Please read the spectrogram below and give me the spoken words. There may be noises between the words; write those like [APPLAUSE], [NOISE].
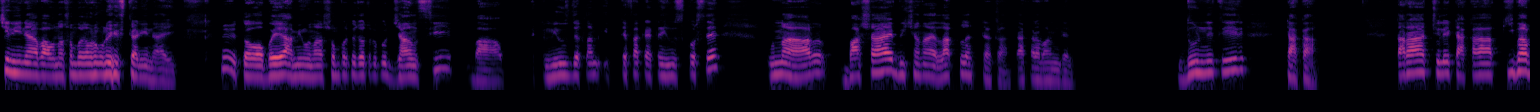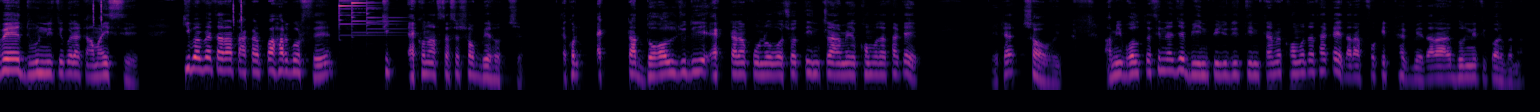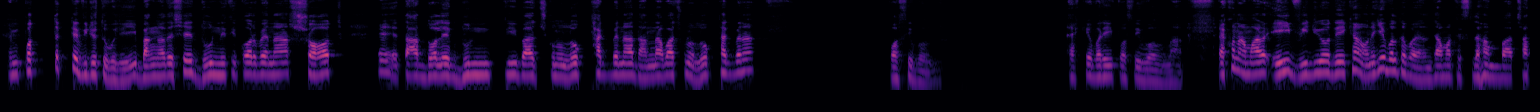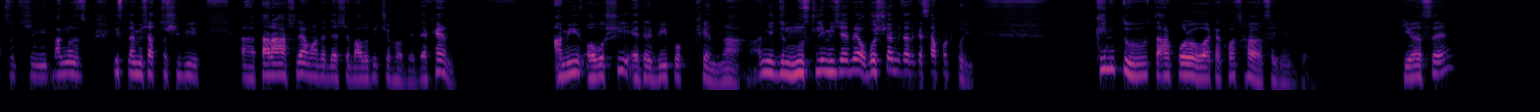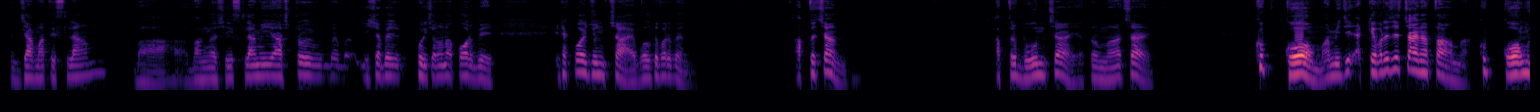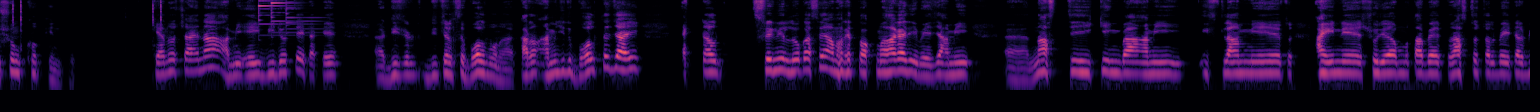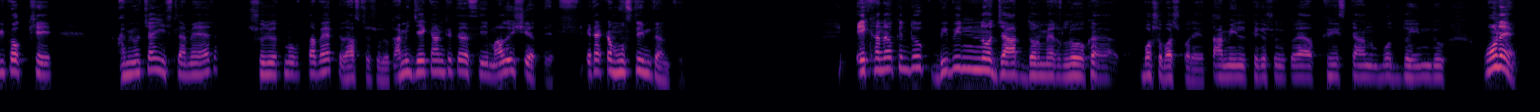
চিনি না বা ওনার সম্পর্কে আমার কোনো হিস্টারি নাই। হ্যাঁ, তবে আমি ওনার সম্পর্কে যতটুকু জানছি বা একটা নিউজ দেখলাম ইত্তেফাক একটা নিউজ করছে ওনার বাসায় বিছানায় লাখ লাখ টাকা টাকার বান্ডেল দুর্নীতির টাকা। তারা অ্যাকচুয়ালি টাকা কীভাবে দুর্নীতি করে কামাইছে? কীভাবে তারা টাকার পাহাড় করছে ঠিক এখন আস্তে আস্তে সব বের হচ্ছে। এখন একটা দল যদি একটা না পনেরো বছর তিন ট্রামে ক্ষমতা থাকে, এটা স্বাভাবিক। আমি বলতেছি না যে বিএনপি যদি তিন ট্রামে ক্ষমতা থাকে, তারা ফকির থাকবে, তারা দুর্নীতি করবে না। আমি প্রত্যেকটা ভিডিওতে বলি, বাংলাদেশে দুর্নীতি করবে না, সৎ তার দলে দুর্নীতিবাজ কোনো লোক থাকবে না, দান্দাবাজ কোনো লোক থাকবে না পসিবল না। একেবারেই পসিবল না। এখন আমার এই ভিডিও দেখে অনেকেই বলতে পারেন, জামাত ইসলাম বা ছাত্র শিবির, বাংলাদেশ ইসলামী ছাত্র শিবির তারা আসলে আমাদের দেশে ভালো কিছু হবে। দেখেন, আমি অবশ্যই এদের বিপক্ষে না। আমি একজন মুসলিম হিসেবে অবশ্যই আমি তাদেরকে সাপোর্ট করি। কিন্তু তারপরেও একটা কথা আছে কিন্তু। কি আছে? জামাত ইসলাম বা বাংলাদেশ ইসলামী রাষ্ট্র হিসাবে পরিচালনা করবে, এটা কয়জন চায় বলতে পারবেন? আপনি চান? আপনার বোন চায়, আপনার মা চায়? খুব কম। আমি যে একেবারে যে চায় না তা না, খুব কম সংখ্যক কিন্তু। কেন চায় না? আমি এই ভিডিওতে এটাকে ডিটেলসে বলব না। কারণ আমি যদি বলতে যাই, একটা শ্রেণির লোক আছে, আমাকে তকমা লাগাই দিবে যে আমি নাস্তিক কিংবা আমি ইসলামের আইনে শরিয়া মোতাবেক রাষ্ট্র চলবে এটার বিপক্ষে। আমিও চাই ইসলামের শরীয়ত মোতাবেক রাষ্ট্র চলুক। আমি যে কান্ট্রিতে আছি, মালয়েশিয়াতে, এটা একটা মুসলিম কান্ট্রি এখানেও কিন্তু বিভিন্ন জাত ধর্মের লোক বসবাস করে। তামিল থেকে শুরু করে খ্রিস্টান, বৌদ্ধ, হিন্দু, অনেক।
